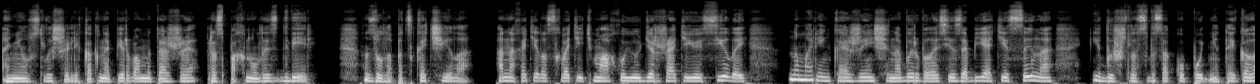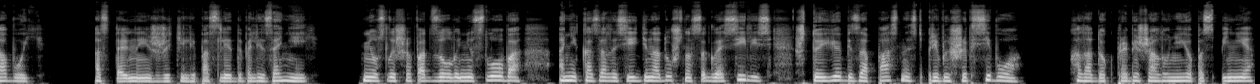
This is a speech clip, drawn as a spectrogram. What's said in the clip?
Они услышали, как на первом этаже распахнулась дверь. Зола подскочила. Она хотела схватить Маху и удержать ее силой, но маленькая женщина вырвалась из объятий сына и вышла с высоко поднятой головой. Остальные жители последовали за ней. Не услышав от Золы ни слова, они, казалось, единодушно согласились, что ее безопасность превыше всего – Холодок пробежал у нее по спине,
